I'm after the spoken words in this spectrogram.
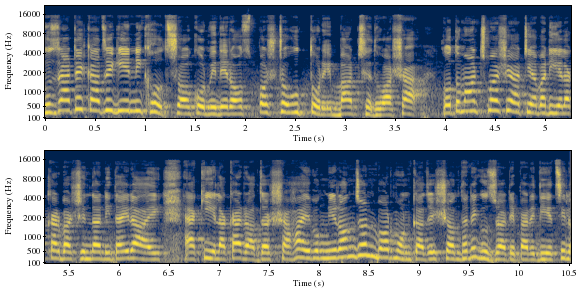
গুজরাটে কাজে গিয়ে নিখোঁজ সহকর্মীদের অস্পষ্ট উত্তরে বাড়ছে ধোঁয়াশা। গত মার্চ মাসে আটিয়াবাড়ি এলাকার বাসিন্দা নিতাই রায় একই এলাকার রাজার সাহা এবং নিরঞ্জন বর্মন কাজের সন্ধানে গুজরাটে পাড়ি দিয়েছিল।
